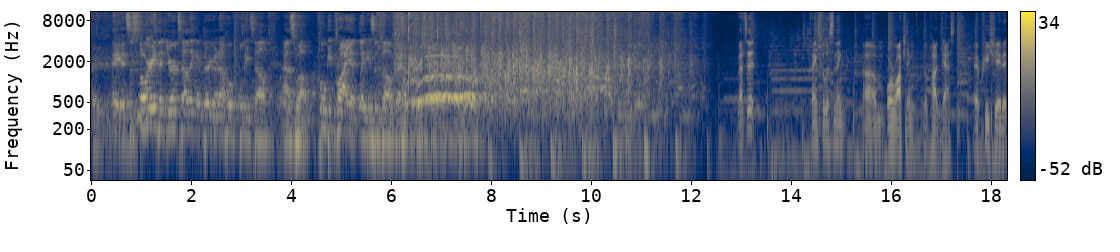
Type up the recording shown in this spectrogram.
day. Man. Hey, it's a story that you're telling, and they're gonna hopefully tell as well. Kobe Bryant, ladies and gentlemen. That's it. Thanks for listening um, or watching the podcast. I appreciate it.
